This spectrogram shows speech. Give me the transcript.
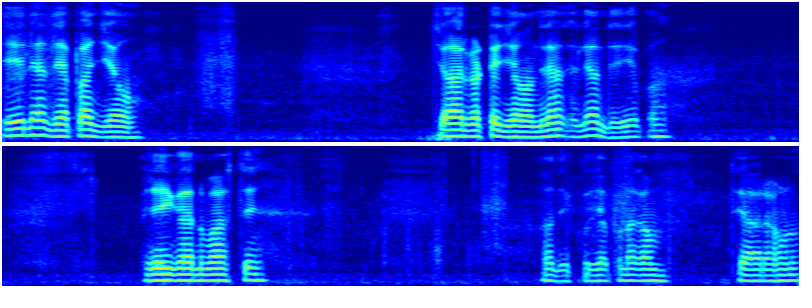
ਇਹ ਲਿਆਂਦੇ ਆਪਾਂ ਜਿਉਂ। ਚਾਰ ਗੱਟੇ ਜਿਉਂ ਦੇ ਲਿਆਂਦੇ ਜੀ ਆਪਾਂ। ਬਿਜਾਈ ਕਰਨ ਵਾਸਤੇ। ਆ ਦੇਖੋ ਜੀ, ਆਪਣਾ ਕੰਮ ਤਿਆਰ ਆ ਹੁਣ।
